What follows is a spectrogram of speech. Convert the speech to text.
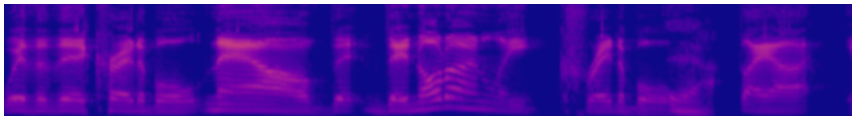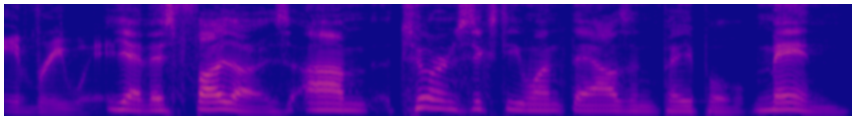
whether they're credible. Now, they- they're not only credible, Yeah. they are everywhere. Yeah, there's photos. Um, 261,000 people, men,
